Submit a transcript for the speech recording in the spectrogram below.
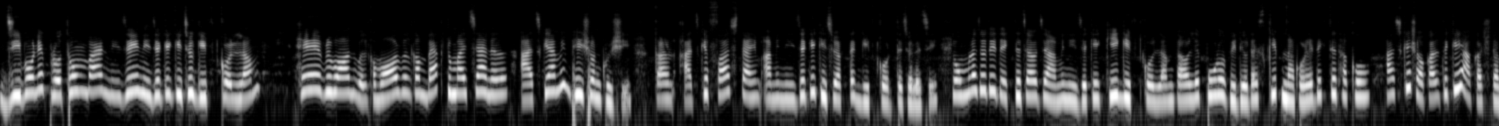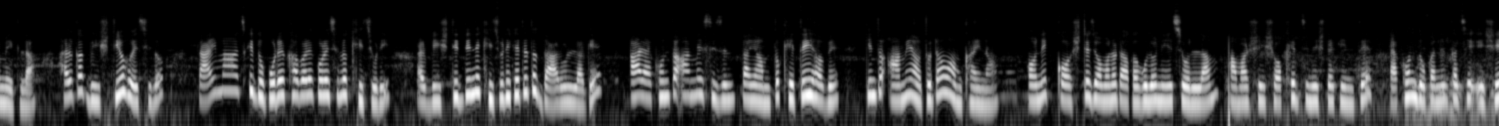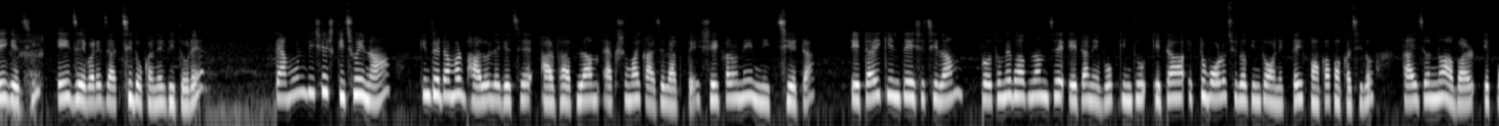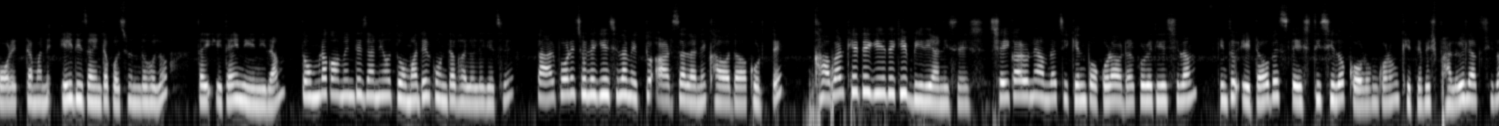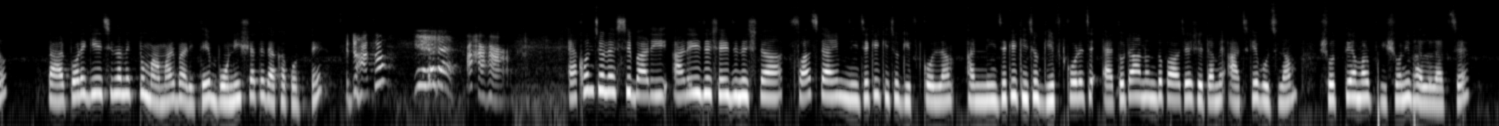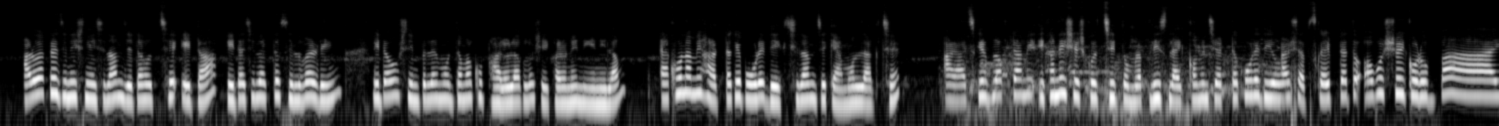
জীবনে প্রথমবার নিজেই নিজেকে কিছু গিফট করলাম। Hey everyone welcome all welcome back to my channel আজকে আমি ভীষণ খুশি, কারণ আজকে ফার্স্ট টাইম আমি নিজেকে কিছু একটা গিফট করতে চলেছি। তোমরা যদি দেখতে চাও যে আমি নিজেকে কি গিফট করলাম, তাহলে পুরো ভিডিওটা স্কিপ না করে দেখতে থাকো। আজকে সকাল থেকেই আকাশটা মেঘলা, হালকা বৃষ্টিও হয়েছিল। তাই মা আজকে দুপুরের খাবারে করেছিল খিচুড়ি, আর বৃষ্টির দিনে খিচুড়ি খেতে তো দারুণ লাগে। আর এখন তো আমের সিজন তাই আম তো খেতেই হবে। কিন্তু আমি অতটাও আম খাই না। অনেক কষ্টে জমানো টাকাগুলো নিয়ে চললাম আমার সেই শখের জিনিসটা কিনতে। এখন দোকানের কাছে এসেই গেছি। এই যে এবারে যাচ্ছি দোকানের ভিতরে। তেমন বিশেষ কিছুই না, কিন্তু এটা আমার ভালো লেগেছে আর ভাবলাম এক সময় কাজে লাগবে। সেই কারণেই নিচ্ছি এটা। এটাই কিনতে এসেছিলাম। প্রথমে ভাবলাম যে এটা নেব, কিন্তু এটা একটু বড় ছিল, কিন্তু অনেকটাই ফাঁকা ফাঁকা ছিল। তাই জন্য আবার এ পরেরটা মানে এই ডিজাইনটা পছন্দ হলো, তাই এটাই নিয়ে নিলাম। তোমরা কমেন্টে জানিও তোমাদের কোনটা ভালো লেগেছে। তারপরে চলে গিয়েছিলাম একটু আরসালানে খাওয়া দাওয়া করতে। খাবার খেতে গিয়ে দেখি বিরিয়ানি শেষ। সেই কারণে আমরা চিকেন পকোড়া অর্ডার করে দিয়েছিলাম, কিন্তু এটাও বেশ টেস্টি ছিল, গরম গরম, খেতে বেশ ভালোই লাগছিল। তারপরে গিয়েছিলাম একটু মামার বাড়িতে বনির সাথে দেখা করতে। একটু হাসো। এখন চলে এসেছি বাড়ি আর এই যে সেই জিনিসটা ফার্স্ট টাইম নিজেকে কিছু গিফট করলাম আর নিজেকে কিছু গিফট করে যে এতটা আনন্দ পাওয়া যায় সেটা আমি আজকে বুঝলাম। সত্যি আমার ভীষণই ভালো লাগছে। আরও একটা জিনিস নিয়েছিলাম যেটা হচ্ছে এটা। এটা ছিল একটা সিলভার রিং এটাও সিম্পলের মধ্যে আমার খুব ভালো লাগল সেই কারণে নিয়ে নিলাম। এখন আমি হারটাকে পরে দেখছিলাম যে কেমন লাগছে। আর আজকের ব্লগটা আমি এখানেই শেষ করছি। তোমরা প্লিজ লাইক কমেন্ট শেয়ারটা করে দিও। আর সাবস্ক্রাইবটা তো অবশ্যই করো। বাই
